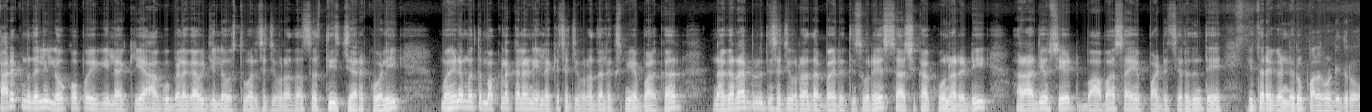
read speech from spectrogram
ಕಾರ್ಯಕ್ರಮದಲ್ಲಿ ಲೋಕೋಪಯೋಗಿ ಇಲಾಖೆಯ ಹಾಗೂ ಬೆಳಗಾವಿ ಜಿಲ್ಲಾ ಉಸ್ತುವಾರಿ ಸಚಿವರಾದ ಸತೀಶ್ ಜಾರಕವಳಿ ಮಹಿಳಾ ಮತ್ತು ಮಕ್ಕಳ ಕಲ್ಯಾಣ ಇಲಾಖೆ ಸಚಿವರಾದ ಲಕ್ಷ್ಮೀ ಹೆಬ್ಬಾಳ್ಕರ್, ನಗರಾಭಿವೃದ್ಧಿ ಸಚಿವರಾದ ಭೈರತಿ ಸುರೇಶ್, ಶಾಸಕ ಕೋನರೆಡ್ಡಿ ರಾಜೀವ್ ಸೇಠ್ ಬಾಬಾ ಸಾಹೇಬ್ ಪಾಟೀಲ್ ಸೇರಿದಂತೆ ಇತರ ಗಣ್ಯರು ಪಾಲ್ಗೊಂಡಿದ್ದರು.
